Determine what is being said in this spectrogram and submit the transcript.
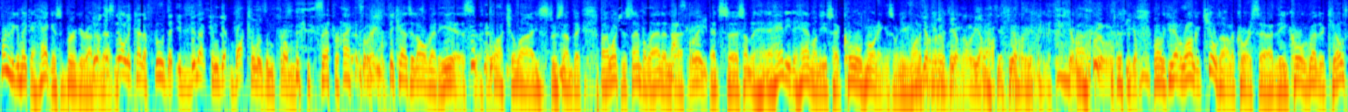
wonder if you can make a haggis burger out You know, of that's that. the only kind of food that you do not can get botulism from. Is that right? That's right. Because it already is uh, or something. But I want you to sample that, and That's uh, right. That's uh, something handy to have on these uh, cold mornings when you want to begin the day. Well, if you have a longer kilt on, of course, uh, the cold weather kilt.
